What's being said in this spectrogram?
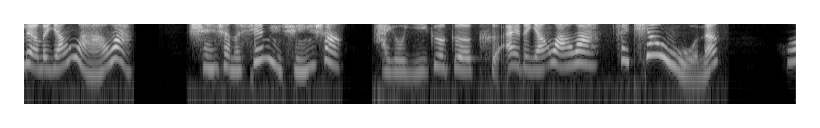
亮的洋娃娃。身上的仙女裙上还有一个个可爱的洋娃娃在跳舞呢！哇，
